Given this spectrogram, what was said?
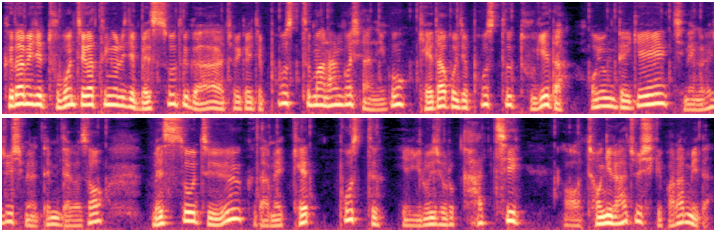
그 다음에 이제 두 번째 같은 경우는 이제 method가 저희가 이제 post만 한 것이 아니고 get하고 이제 post 두 개다 허용되게 진행을 해주시면 됩니다. 그래서 method, 그 다음에 get post 예, 이런 식으로 같이 어, 정의를 해주시기 바랍니다.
